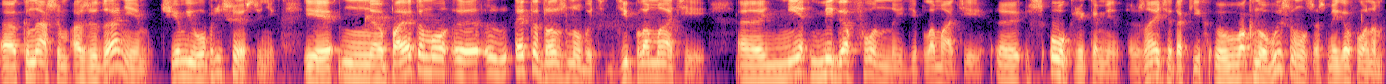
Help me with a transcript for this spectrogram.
э, к нашим ожиданиям, чем его предшественник. И поэтому э, это должно быть дипломатией, не мегафонной дипломатией с окриками, знаете, таких в окно высунулся с мегафоном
